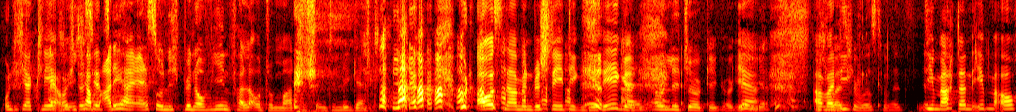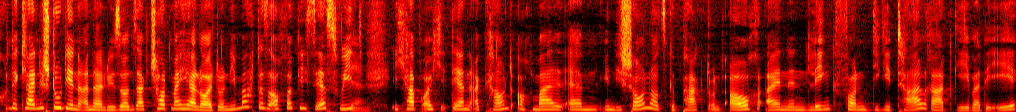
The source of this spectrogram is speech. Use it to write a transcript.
Und ich erkläre also euch ich das jetzt. Ich ADHS und ich bin auf jeden Fall automatisch intelligent. ja, gut, Ausnahmen bestätigen die Regel. Only joking, okay. Ja. Ja. Aber die, schon, die macht dann eben auch eine kleine Studienanalyse und sagt, schaut mal her, Leute. Und die macht das auch wirklich sehr sweet. Ich habe euch deren Account auch mal ähm, in die Shownotes gepackt und auch einen Link von digitalratgeber.de,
